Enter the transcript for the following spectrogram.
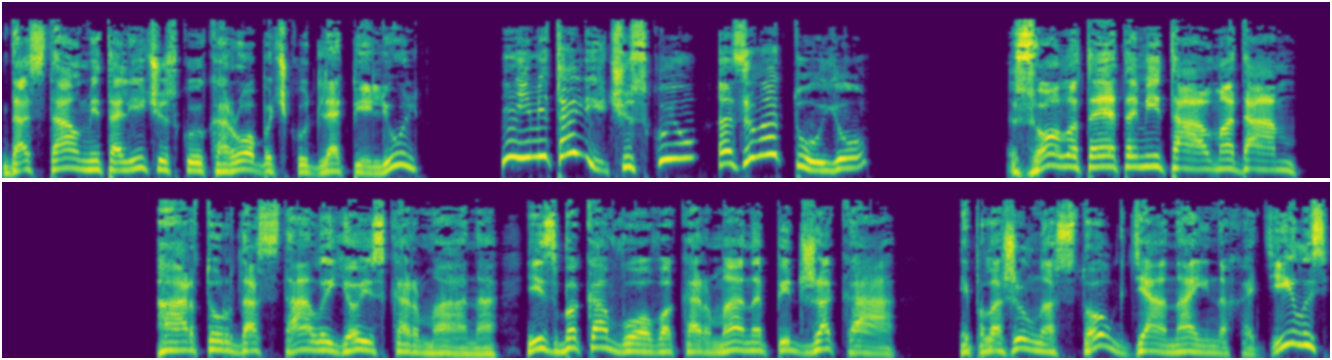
достал металлическую коробочку для пилюль. Не металлическую, а золотую. Золото — это металл, мадам. Артур достал ее из кармана, из бокового кармана пиджака, и положил на стол, где она и находилась,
